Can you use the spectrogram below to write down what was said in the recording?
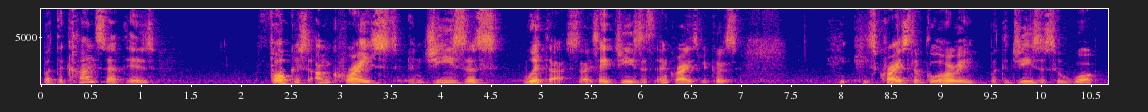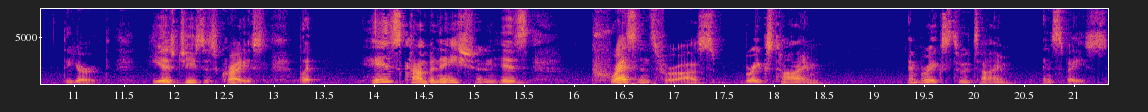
But the concept is focus on Christ and Jesus with us. And I say Jesus and Christ because he, he's Christ of glory, but the Jesus who walked the earth. He is Jesus Christ. But his combination, his presence for us, breaks time and breaks through time and space.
